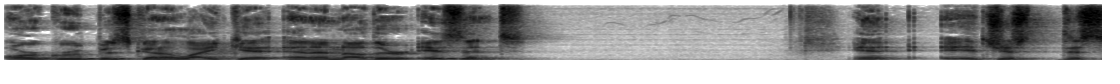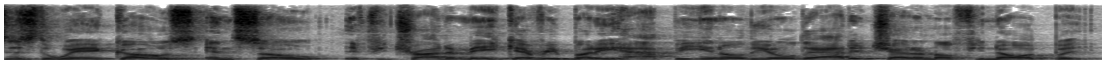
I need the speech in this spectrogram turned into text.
or group is going to like it and another isn't. And it just this is the way it goes. And so if you try to make everybody happy, you know the old adage, I don't know if you know it, but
